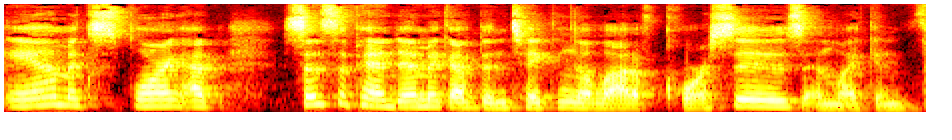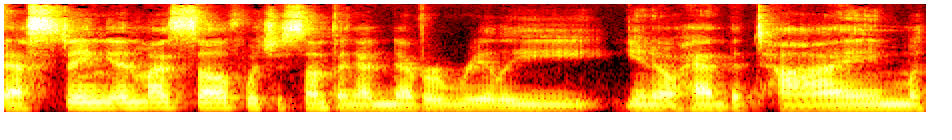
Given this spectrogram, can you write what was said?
am exploring. I've since the pandemic, I've been taking a lot of courses and like investing in myself, which is something I never really, you know, had the time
